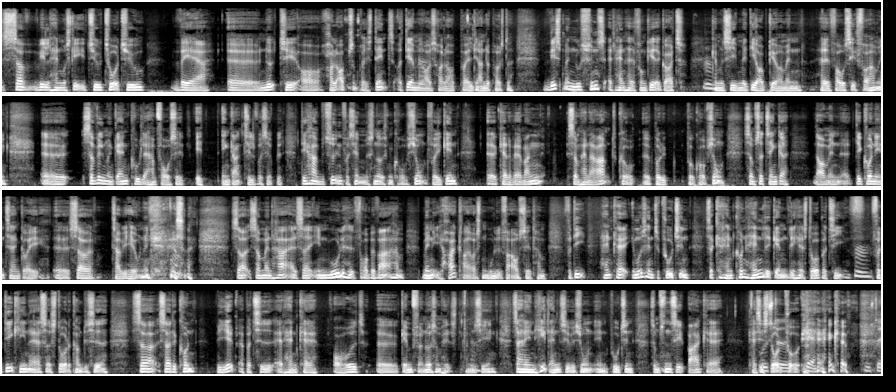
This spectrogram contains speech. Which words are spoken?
så vil han måske i 2022 være øh, nødt til at holde op som præsident, og dermed også holde op på alle de andre poster. Hvis man nu synes, at han havde fungeret godt, mm. kan man sige, med de opgaver, man havde forudset for ham, ikke? Øh, så vil man gerne kunne lade ham fortsætte et, en gang til, for eksempel. Det har en betydning for eksempel med sådan noget som korruption, for igen øh, kan der være mange, som han har ramt øh, på det på korruption, som så tænker, Nå, men øh, det er kun indtil han går af, øh, så tager vi hævn. Ikke? Ja. så, så man har altså en mulighed for at bevare ham, men i høj grad også en mulighed for at afsætte ham. Fordi han kan, i modsætning til Putin, så kan han kun handle gennem det her store parti. Mm. Fordi Kina er så stort og kompliceret, så, så er det kun ved hjælp af partiet, at han kan overhovedet øh, gennemføre noget som helst, kan man ja. sige. Ikke? Så han er i en helt anden situation end Putin, som sådan set bare kan kan se stort på. Ja. han kan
